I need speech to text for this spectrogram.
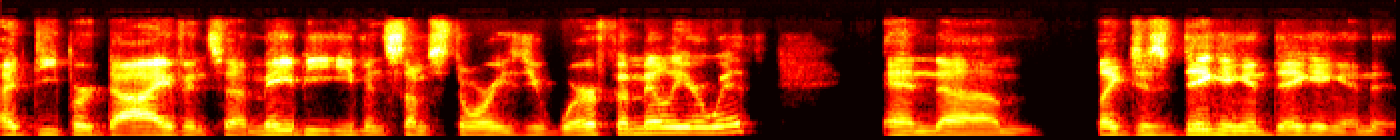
a deeper dive into maybe even some stories you were familiar with and um like just digging and digging. And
